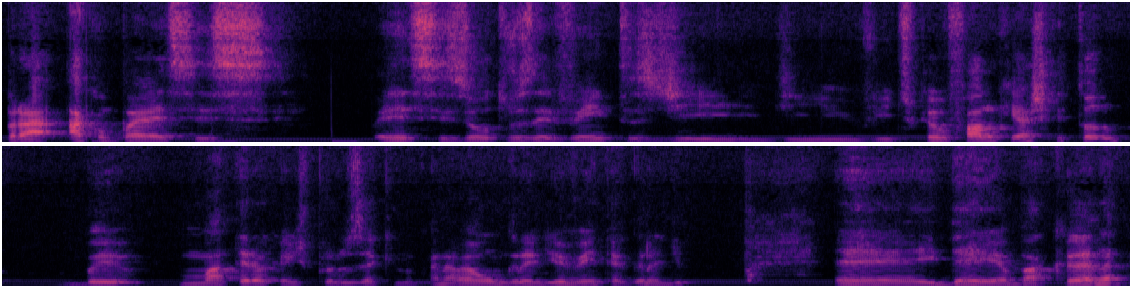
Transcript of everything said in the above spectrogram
para acompanhar esses, esses outros eventos de, de vídeos. Porque eu falo que acho que todo material que a gente produz aqui no canal é um grande evento, é grande é, ideia bacana.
